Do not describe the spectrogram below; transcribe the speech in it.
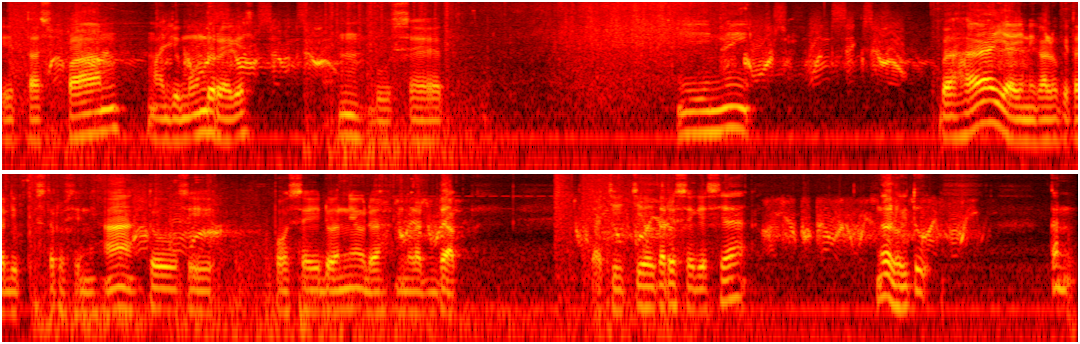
Kita spam maju mundur ya guys. Hmm buset ini bahaya ini kalau kita di push terus ini. Ah tuh si Poseidonnya udah meledak. Kita cicil terus ya guys ya. Enggak loh itu kan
